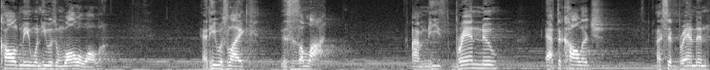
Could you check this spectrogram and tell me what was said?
called me when he was in Walla Walla. And he was like, This is a lot. Um, he's brand new at the college. I said, Brandon,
